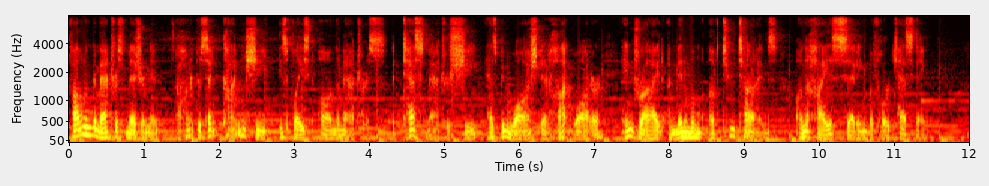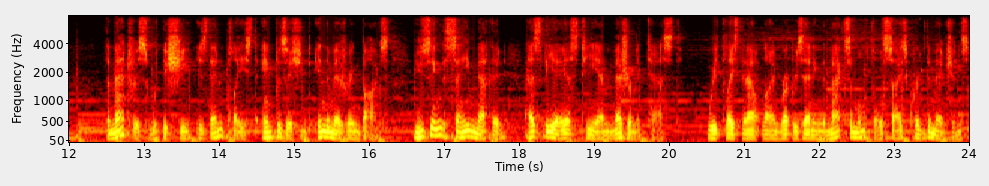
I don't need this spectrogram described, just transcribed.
Following the mattress measurement, a 100% cotton sheet is placed on the mattress. The test mattress sheet has been washed in hot water and dried a minimum of two times on the highest setting before testing. The mattress with the sheet is then placed and positioned in the measuring box using the same method as the ASTM measurement test. We've placed an outline representing the maximum full-size crib dimensions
